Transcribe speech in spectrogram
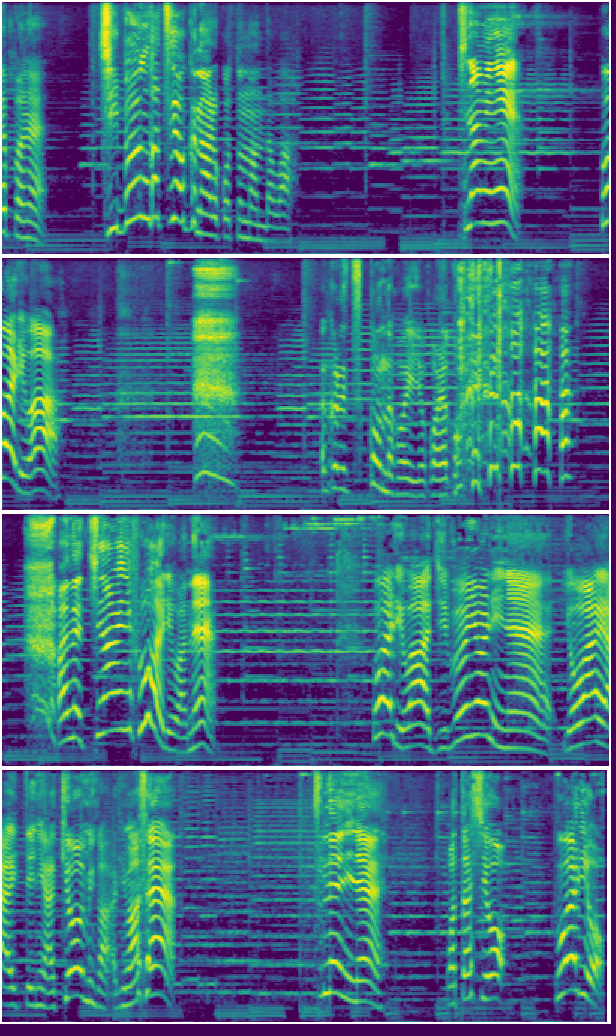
やっぱね自分が強くなることなんだわ。ちなみにふわりは あこれ突っ込んだ方がいいよこれ。ごめん あねちなみにふわりはねふわりは自分よりね弱い相手には興味がありません。常にね私をふわりを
